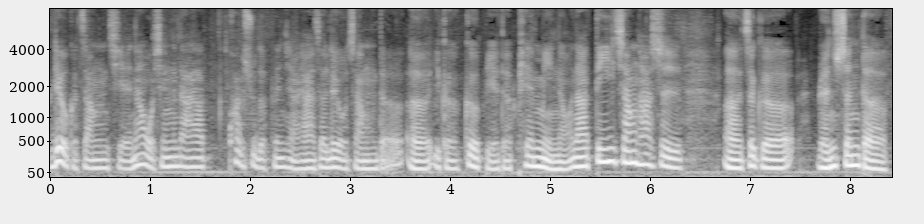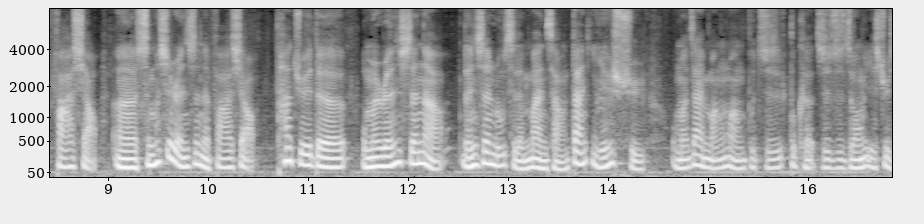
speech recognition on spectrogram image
六个章节，那我先跟大家快速的分享一下这六章的呃一个个别的篇名哦。那第一章它是。呃，这个人生的发酵，呃，什么是人生的发酵？他觉得我们人生啊，人生如此的漫长，但也许我们在茫茫不知、不可知之中，也许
